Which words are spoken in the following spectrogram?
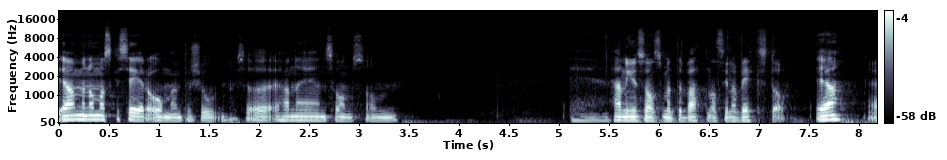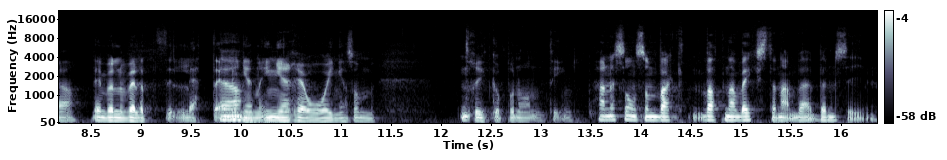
ja, men om man ska säga det om en person. Så han är en sån som... Han är ju en sån som inte vattnar sina växter. Ja, Ja, det är väl väldigt lätt. Ja. Ingen, ingen rå, ingen som trycker på någonting. han är sån som vattnar växterna med bensin.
